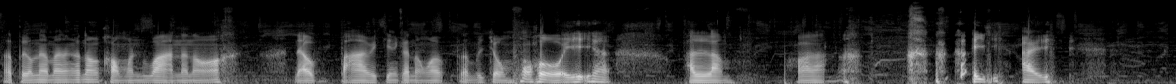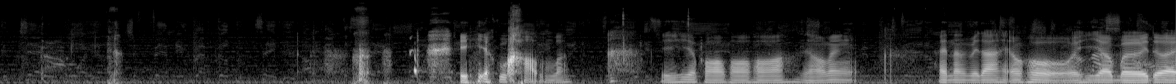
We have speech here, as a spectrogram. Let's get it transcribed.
เราเติมแล้วมันก็ต้องของมันหวานนะเนาะเดี๋ยวปลาไปกินขนมครับท่านผู้ชมโอ้ย พันลำพอละไอ้ไอไอ้เหี้ยกูขำวะไอ้เหี้ยพอพอพอเดี๋ยวแม่งให้นั้นไม่ได้ โอ้โหไอ้เหี้ยเบยด้วย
